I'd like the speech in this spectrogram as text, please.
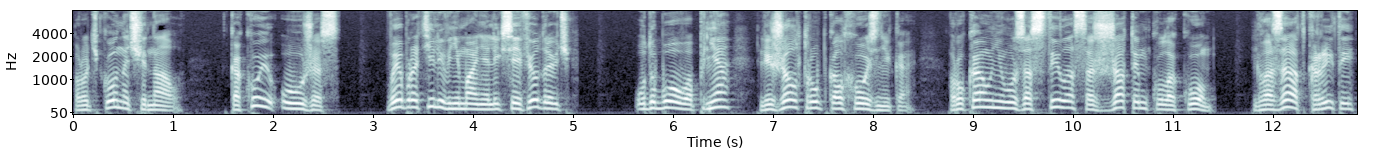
Рудько начинал. «Какой ужас! Вы обратили внимание, Алексей Федорович, у дубового пня лежал труп колхозника. Рука у него застыла со сжатым кулаком. Глаза открыты.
